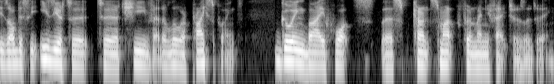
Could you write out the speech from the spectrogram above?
is obviously easier to to achieve at a lower price point, going by what the current smartphone manufacturers are doing.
